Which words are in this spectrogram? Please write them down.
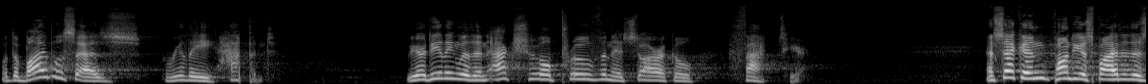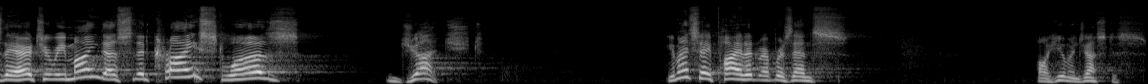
What the Bible says really happened. We are dealing with an actual proven historical fact here. And second, Pontius Pilate is there to remind us that Christ was judged. You might say Pilate represents all human justice.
